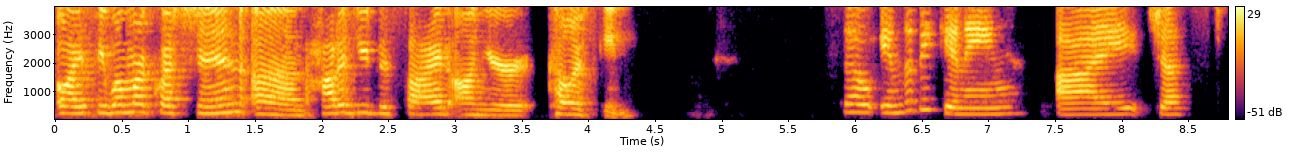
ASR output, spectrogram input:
oh, I see one more question. Um, how did you decide on your color scheme? So in the beginning, I just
